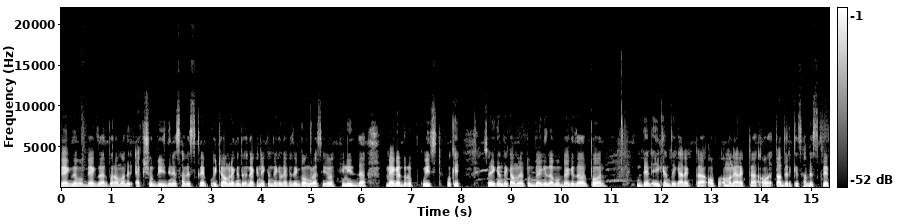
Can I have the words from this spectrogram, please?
ব্যাগ যাব ব্যাগ যাওয়ার পর আমাদের একশো বিশ দিনের সাবস্ক্রাইব ওইটা আমরা কিন্তু দেখেন এখান থেকে লেখা আছে congrats you finish the mega of quest okay so এখান থেকে আমরা একটু ব্যাগে যাব ব্যাগে যাওয়ার পর দেন এইখান থেকে আরেকটা অফ মানে আরেকটা তাদেরকে সাবস্ক্রাইব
